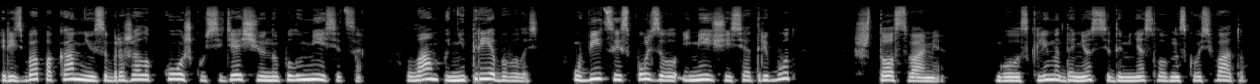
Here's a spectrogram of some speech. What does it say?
Резьба по камню изображала кошку, сидящую на полумесяце. Лампа не требовалась. Убийца использовал имеющийся атрибут. «Что с вами?» Голос Клима донесся до меня словно сквозь вату.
